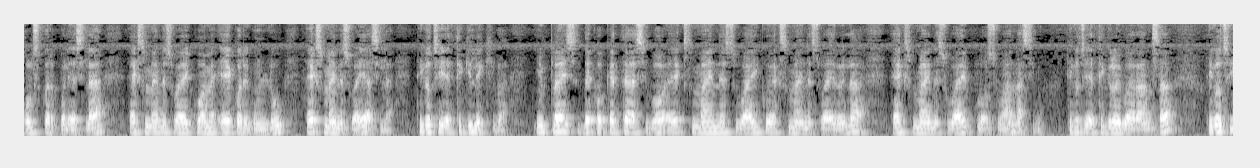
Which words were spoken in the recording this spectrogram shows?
ହୋଲ ସ୍କୋୟାର ପଳେଇ ଆସିଲା ଏକ୍ସ ମାଇନସ୍ ୱାଇ କୁ ଆମେ ଏକରେ ଗୁଣିଲୁ ଏକ୍ସ ମାଇନସ୍ ୱାଇ ଆସିଲା ଠିକ ଅଛି ଏତିକି ଲେଖିବା ଇମ୍ପ୍ଲାଇଜ୍ ଦେଖ କେତେ ଆସିବ ଏକ୍ସ ମାଇନସ୍ ୱାଇ କୁ ଏକ୍ସ ମାଇନସ୍ ୱାଇ ରହିଲା x minus y plus one ଆସିବ ঠিক ଅଛି ଏତିକି ରହିବ ଏହାର ଆନ୍ସର ଠିକ ଅଛି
